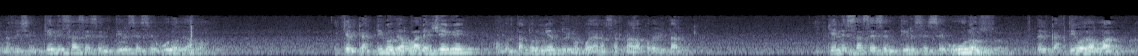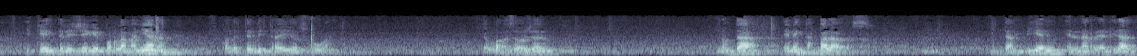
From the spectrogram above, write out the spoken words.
y nos dicen qué les hace sentirse seguros de Allah y que el castigo de Allah les llegue cuando están durmiendo y no puedan hacer nada por evitarlo. ¿Y qué les hace sentirse seguros del castigo de Allah y que éste les llegue por la mañana cuando estén distraídos jugando? Y Allah Azza wa Jal nos da en estas palabras y también en la realidad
